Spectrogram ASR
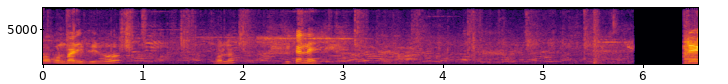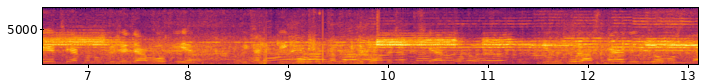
কখন বাড়ি ফিরবো? বলো, বিকালে? গেছি, এখন অফিসে যাব, গিয়ে ওইখানে কী করব সব তোমাদের সাথে শেয়ার করব। কিন্তু রাস্তাঘাটের কি অবস্থা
